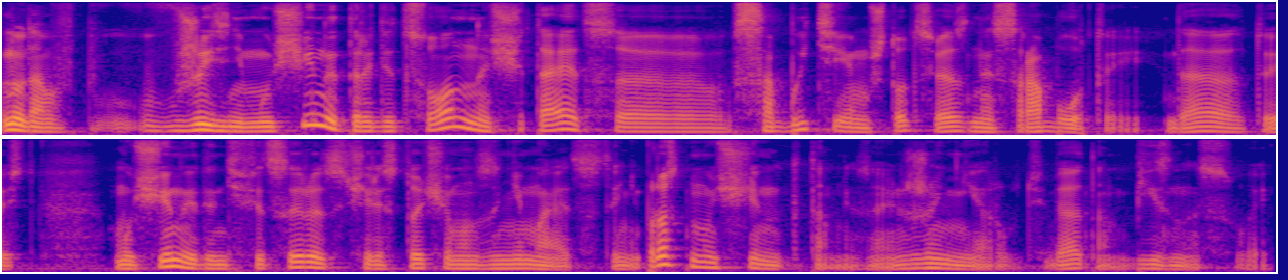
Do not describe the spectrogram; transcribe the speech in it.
ну, там, в, в жизни мужчины традиционно считается событием что-то связанное с работой, да, то есть мужчина идентифицируется через то, чем он занимается. Ты не просто мужчина, ты там, не знаю, инженер, у тебя там бизнес свой.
